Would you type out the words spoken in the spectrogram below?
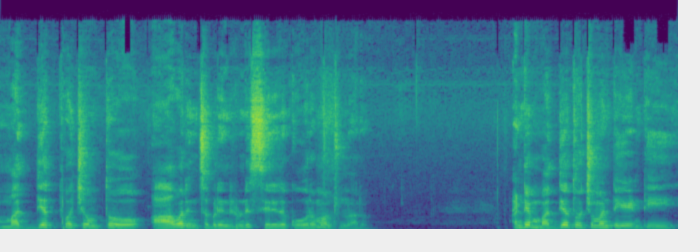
మధ్యత్వచంతో ఆవరించబడినటువంటి శరీర కుహరం అంటున్నారు. అంటే మధ్యత్వచం అంటే ఏంటి?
